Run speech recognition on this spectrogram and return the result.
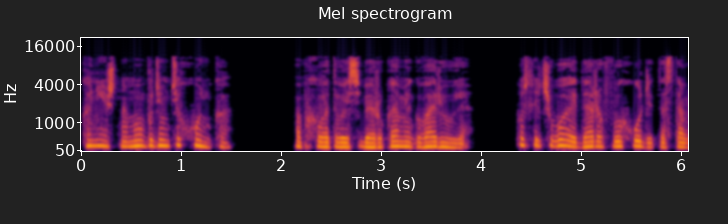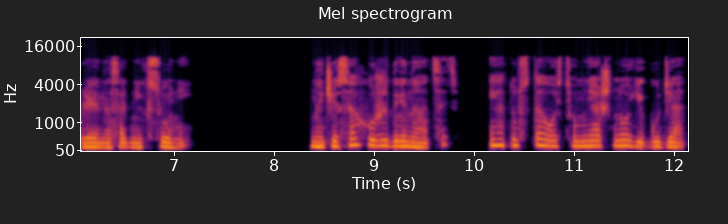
Конечно, мы будем тихонько. Обхватывая себя руками, говорю я, после чего Айдаров выходит, оставляя нас одних с Соней. На часах уже двенадцать и от усталости у меня аж ноги гудят.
